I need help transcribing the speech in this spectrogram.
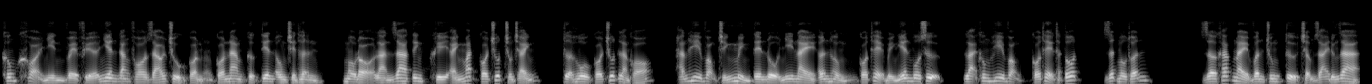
không khỏi nhìn về phía nhiên đăng phó giáo chủ còn có nam cực tiên ông trên thân, màu đỏ làn da tinh khí ánh mắt có chút trống tránh, tựa hồ có chút làm khó, hắn hy vọng chính mình tên đồ nhi này ân hồng có thể bình yên vô sự, lại không hy vọng có thể thật tốt, rất mâu thuẫn. Giờ khác này vân trung tử chậm rãi đứng ra,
